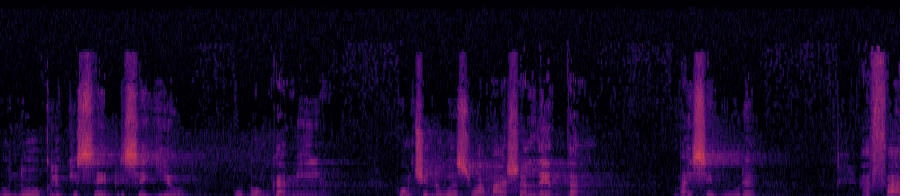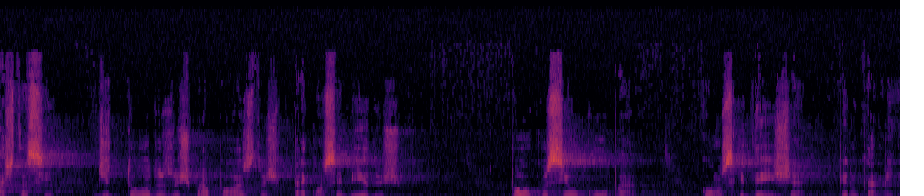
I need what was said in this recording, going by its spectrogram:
O núcleo que sempre seguiu o bom caminho, continua sua marcha lenta, mas segura. Afasta-se de todos os propósitos preconcebidos. Pouco se ocupa com os que deixa pelo caminho.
